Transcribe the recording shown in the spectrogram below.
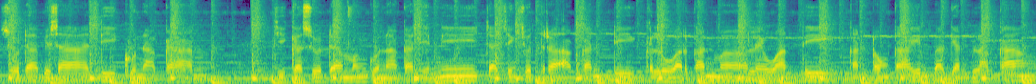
sudah bisa digunakan. Jika sudah menggunakan ini cacing sutra akan dikeluarkan melewati kantong kain bagian belakang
